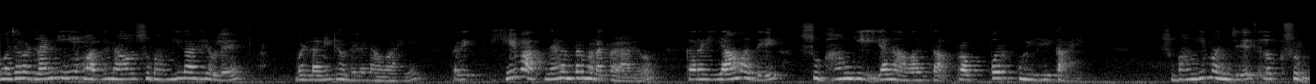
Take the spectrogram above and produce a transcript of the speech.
माझ्या वडिलांनी माझं नाव शुभांगी का आहे वडिलांनी ठेवलेलं नाव आहे. तर हे वाचल्यानंतर मला कळालं कारण यामध्ये शुभांगी या नावाचा प्रॉपर उल्लेख आहे. शुभांगी म्हणजेच लक्ष्मी.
